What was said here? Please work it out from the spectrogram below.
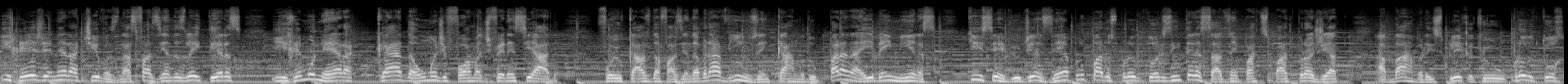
e regenerativas nas fazendas leiteiras e remunera cada uma de forma diferenciada. Foi o caso da Fazenda Bravinhos, em Carmo do Paranaíba, em Minas, que serviu de exemplo para os produtores interessados em participar do projeto. A Bárbara explica que o produtor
